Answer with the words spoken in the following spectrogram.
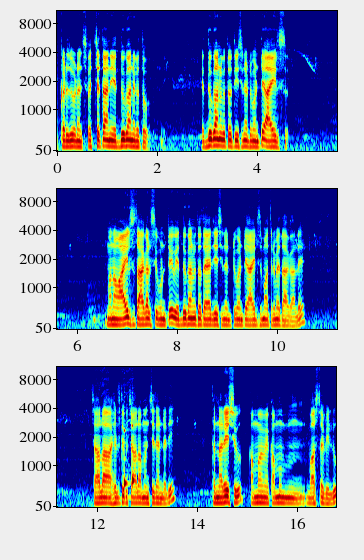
ఇక్కడ చూడండి స్వచ్ఛత అని ఎద్దుగానుగతో ఎద్దుగానుగతో తీసినటువంటి ఆయిల్స్. మనం ఆయిల్స్ తాగాల్సి ఉంటే ఎద్దుగానుగతో తయారు చేసినటువంటి ఆయిల్స్ మాత్రమే తాగాలి. చాలా హెల్త్కి చాలా మంచిదండి అది. తన నరేష్ ఖమ్మం ఖమ్మం వాస్తవ్యులు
